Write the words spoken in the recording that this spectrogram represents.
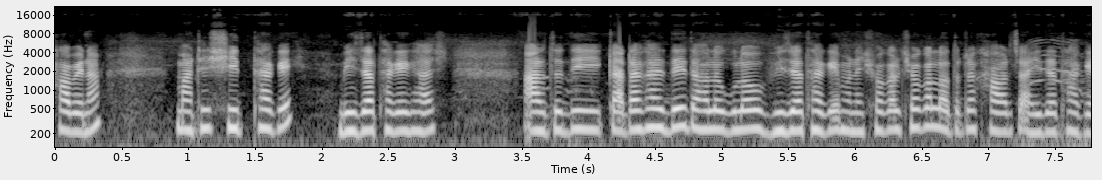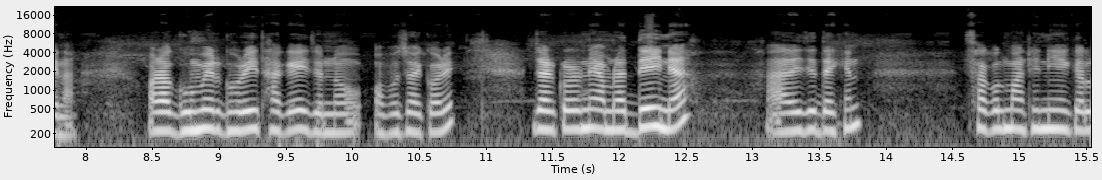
খাবে না। মাঠে শীত থাকে, ভিজা থাকে ঘাস। আর যদি কাটা ঘাস দেই তাহলে ওগুলোও ভিজা থাকে মানে সকাল সকাল অতটা খাওয়ার চাহিদা থাকে না। ওরা ঘুমের ঘরেই থাকে, এই জন্য অপচয় করে। যার কারণে আমরা দেই না। আর এই যে দেখেন, ছাগল মাঠে নিয়ে গেল।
